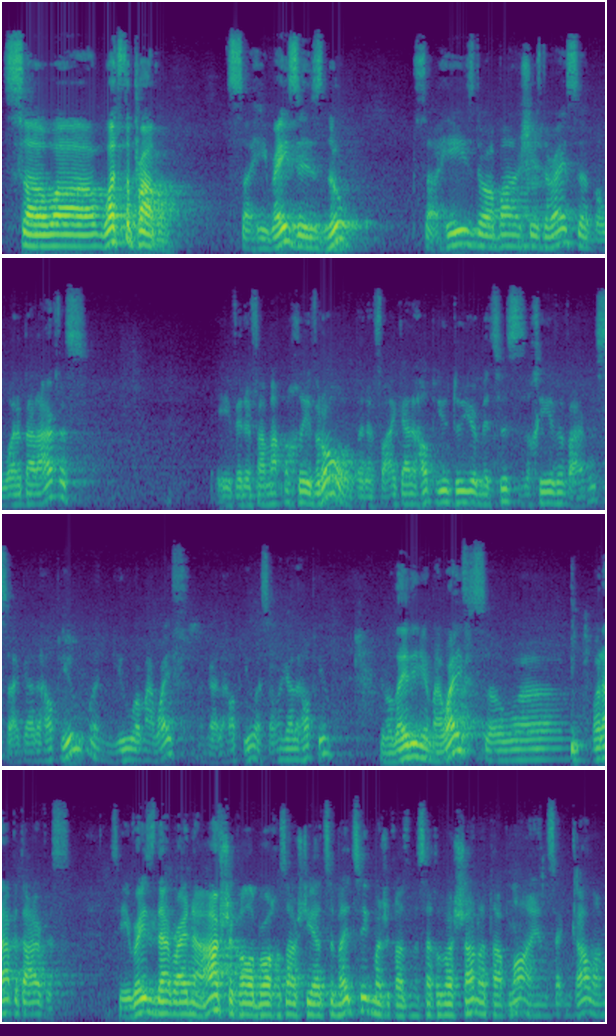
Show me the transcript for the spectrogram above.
So uh, what's the problem? So he raises no. So he's the Rabban she's the Raisa, but what about Arvis? Even if I'm not Mechiv at all, but if I got to help you do your mitzvahs of Arvis, I got to help you, and you are my wife, I got to help you, I said I got to help you. You're a lady, you're my wife, so uh, what happened to Arvis? So he raises that right now. Top line, second column,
